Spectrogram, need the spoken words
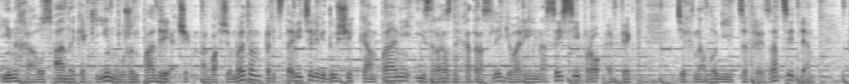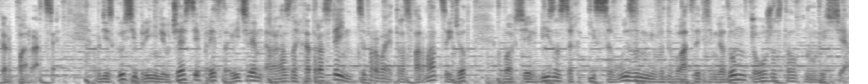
in-house, а на какие нужен подрядчик. Обо всем этом представители ведущих компаний из разных отраслей говорили на сессии про эффект технологий цифровизации для корпораций. В дискуссии приняли участие представители разных отраслей. Цифровая трансформация идет во всех бизнесах и с вызовами в 2023 году тоже столкнулись все.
